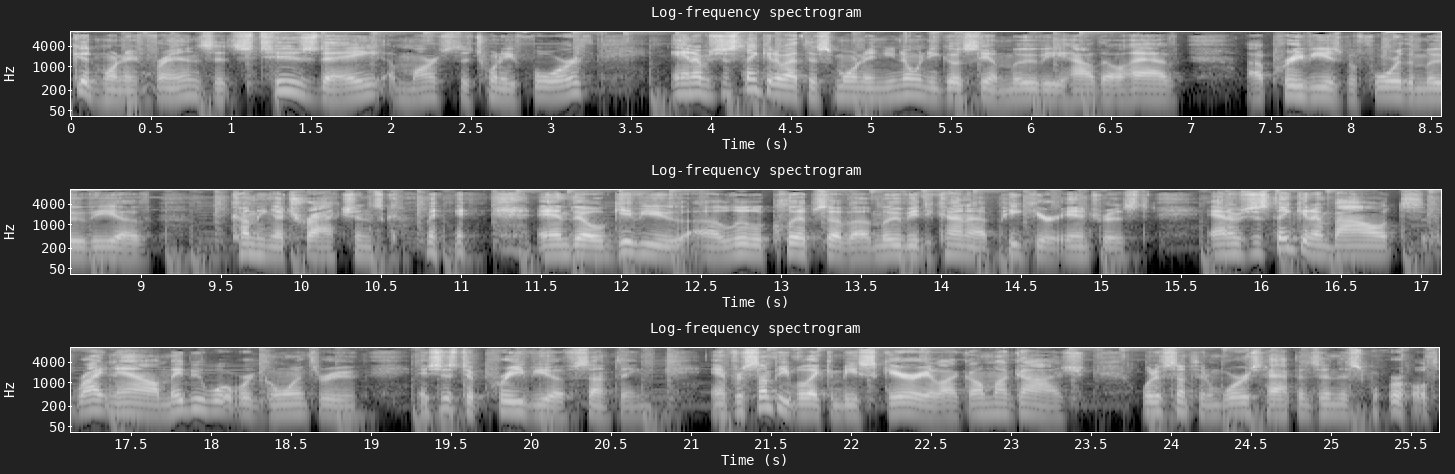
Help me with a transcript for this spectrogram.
Good morning, friends. It's Tuesday, March the 24th, and I was just thinking about this morning. You know, when you go see a movie, how they'll have uh, previews before the movie of coming attractions coming, and they'll give you uh, little clips of a movie to kind of pique your interest. And I was just thinking about right now, maybe what we're going through is just a preview of something. And for some people, they can be scary, like, oh my gosh, what if something worse happens in this world?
